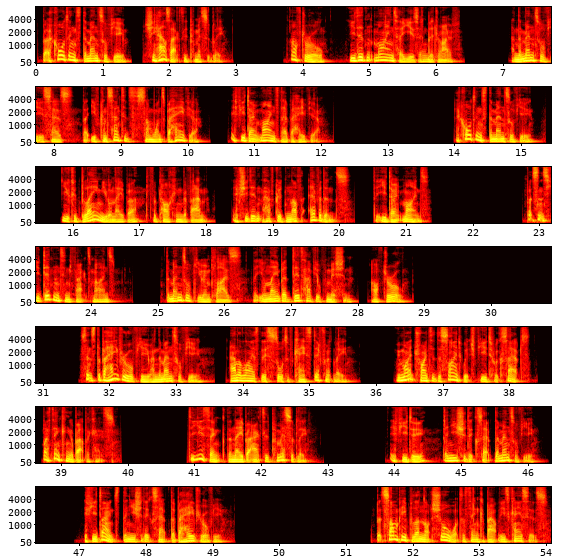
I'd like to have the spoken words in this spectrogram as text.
But according to the mental view, she has acted permissibly. After all, you didn't mind her using the drive, and the mental view says that you've consented to someone's behaviour if you don't mind their behaviour. According to the mental view, you could blame your neighbour for parking the van if she didn't have good enough evidence that you don't mind. But since you didn't in fact mind, the mental view implies that your neighbour did have your permission after all. Since the behavioural view and the mental view analyse this sort of case differently, we might try to decide which view to accept by thinking about the case. Do you think the neighbour acted permissibly? If you do, then you should accept the mental view. If you don't, then you should accept the behavioural view. But some people are not sure what to think about these cases.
